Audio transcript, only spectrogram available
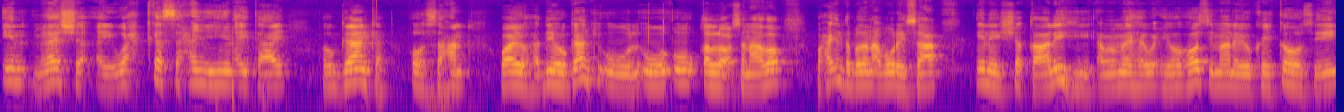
in meesha ay wax ka saxan yihiin ay tahay hogaanka oo saxan. Waayo haddii hogaankii u qalloocsanaado waxay inta badan abuureysaa inay shaqaalihii ama mehe wixii hoos imaanayo kay ka hooseeyey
